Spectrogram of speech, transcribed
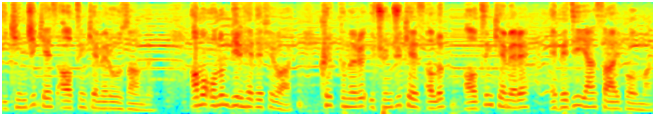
ikinci kez altın kemere uzandı. Ama onun bir hedefi var. Kırkpınar'ı üçüncü kez alıp altın kemere ebediyen sahip olmak.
